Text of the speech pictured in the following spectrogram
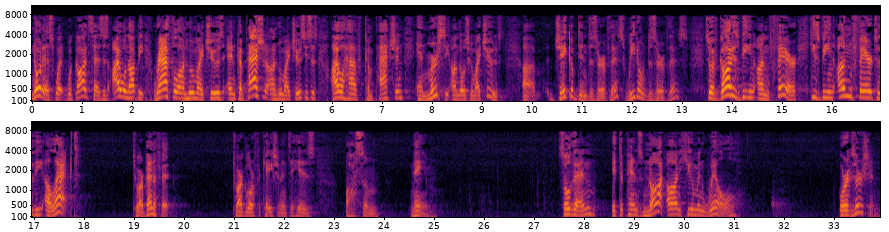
Notice what, what God says is, I will not be wrathful on whom I choose and compassionate on whom I choose. He says, I will have compassion and mercy on those whom I choose. Uh, Jacob didn't deserve this. We don't deserve this. So if God is being unfair, He's being unfair to the elect, to our benefit, to our glorification, and to His awesome name. So then, it depends not on human will or exertion,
